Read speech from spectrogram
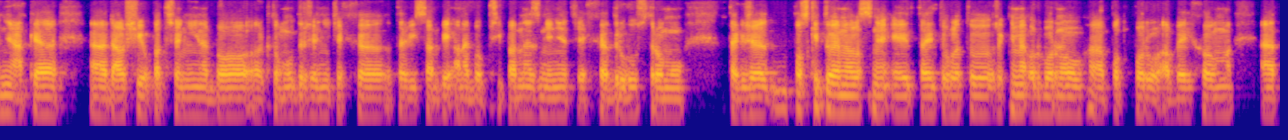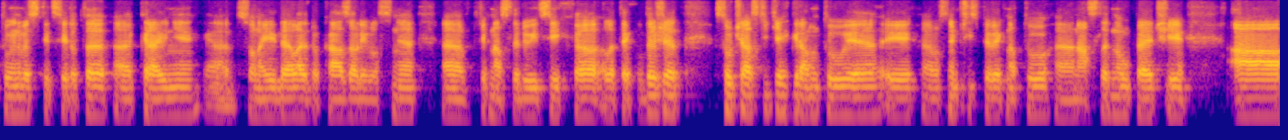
nějaké eh, další opatření nebo k tomu udržení těch, eh, té výsadby anebo případné změně těch druhů stromů. Takže poskytujeme vlastně i tady tuhletu, řekněme, odbornou eh, podporu, abychom tu investici do té krajině co nejdéle dokázali vlastně v těch následujících letech udržet. Součástí těch grantů je i vlastně příspěvek na tu následnou péči, a,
